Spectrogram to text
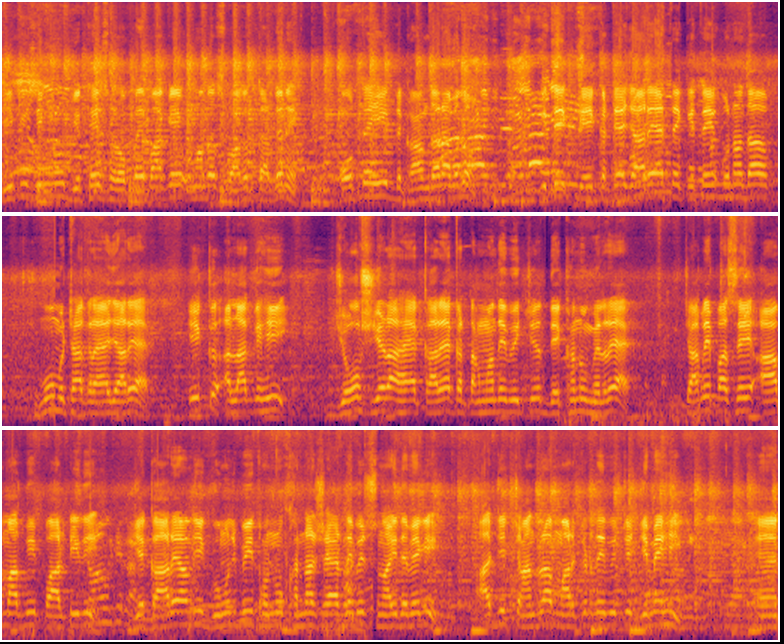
ਜੀਪੀ ਸਿੰਘ ਨੂੰ ਜਿੱਥੇ ਸਰੋਪੇ ਪਾ ਕੇ ਉਹਨਾਂ ਦਾ ਸਵਾਗਤ ਕਰਦੇ ਨੇ ਉੱਥੇ ਹੀ ਦੁਕਾਨਦਾਰਾਂ ਵੱਲੋਂ ਕਿਤੇ ਕੇਕ ਕੱਟਿਆ ਜਾ ਰਿਹਾ ਹੈ ਤੇ ਕਿਤੇ ਉਹਨਾਂ ਦਾ ਮੂੰਹ ਮਿੱਠਾ ਕਰਾਇਆ ਜਾ ਰਿਹਾ ਹੈ। ਇੱਕ ਅਲੱਗ ਹੀ ਜੋਸ਼ ਜਿਹੜਾ ਹੈ ਕਾਰਿਆਕਰਤਾਵਾਂ ਦੇ ਵਿੱਚ ਦੇਖਣ ਨੂੰ ਮਿਲ ਰਿਹਾ ਹੈ। ਚਾਰੇ ਪਾਸੇ ਆਮ ਆਦਮੀ ਪਾਰਟੀ ਦੀ ਜੈਕਾਰਿਆਂ ਦੀ ਗੂੰਜ ਵੀ ਤੁਹਾਨੂੰ ਖੰਨਾ ਸ਼ਹਿਰ ਦੇ ਵਿੱਚ ਸੁਣਾਈ ਦੇਵੇਗੀ। ਅੱਜ ਚਾਂਦਲਾ ਮਾਰਕੀਟ ਦੇ ਵਿੱਚ ਜਿਵੇਂ ਹੀ ਅ,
